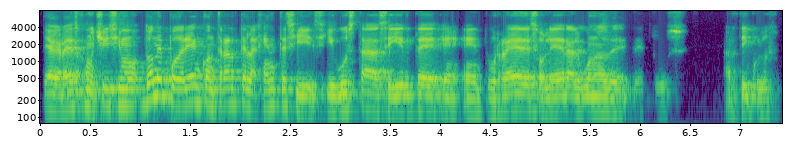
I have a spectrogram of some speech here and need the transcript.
te agradezco muchísimo. ¿Dónde podría encontrarte la gente si, si gusta seguirte en, tus redes o leer algunos de, tus artículos?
